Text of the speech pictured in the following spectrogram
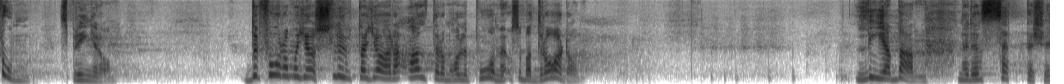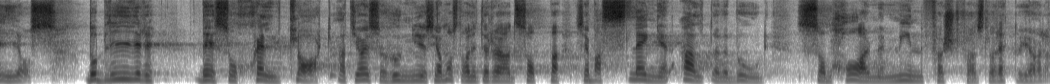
boom, springer de. Du får dem att göra, sluta göra allt det de håller på med och så bara drar de ledan, när den sätter sig i oss, då blir det så självklart att jag är så hungrig så jag måste ha lite röd soppa så jag bara slänger allt över bord som har med min förstfödslorätt att göra.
